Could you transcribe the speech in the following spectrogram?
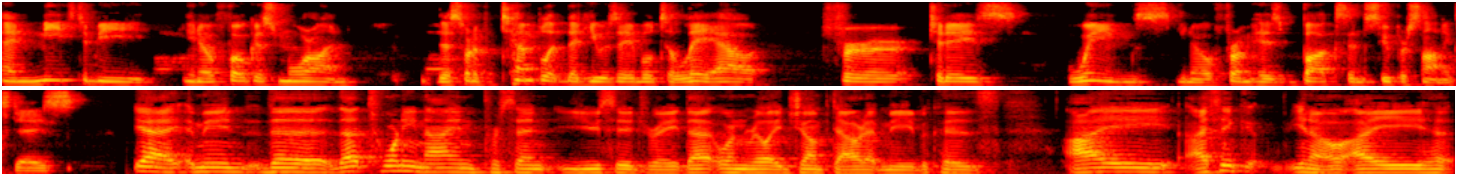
and needs to be you know focused more on the sort of template that he was able to lay out for today's wings you know from his Bucks and Supersonics days. Yeah, I mean the that twenty nine percent usage rate that one really jumped out at me because I I think you know I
